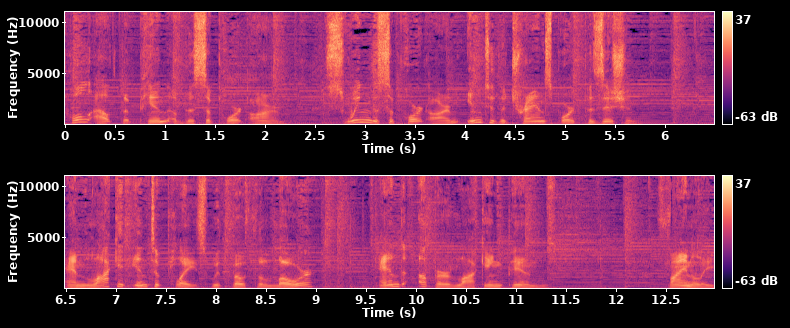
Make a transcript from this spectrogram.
Pull out the pin of the support arm. Swing the support arm into the transport position and lock it into place with both the lower and upper locking pins. Finally,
